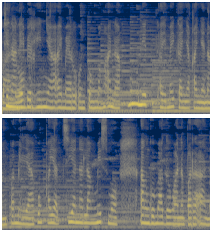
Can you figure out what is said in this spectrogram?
balo. Si Nanay Virginia ay mayroon pong mga anak ngunit ay may kanya-kanya ng pamilya kung kaya't siya na lang mismo ang gumagawa ng paraan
